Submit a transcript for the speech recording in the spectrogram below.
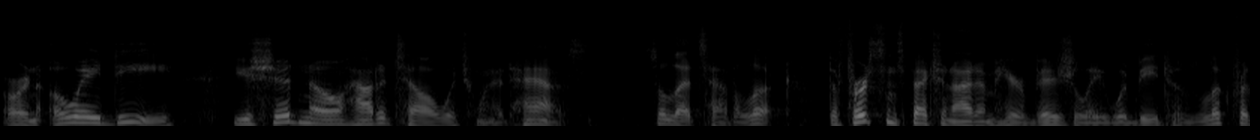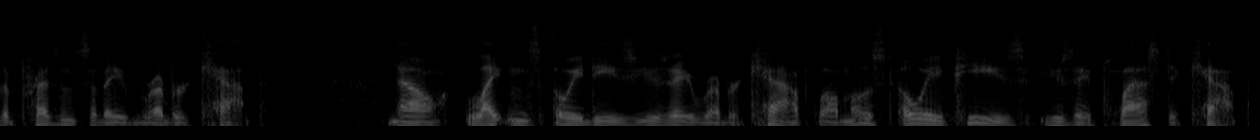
or an OAD, you should know how to tell which one it has. So let's have a look. The first inspection item here visually would be to look for the presence of a rubber cap. Now, Litens OADs use a rubber cap, while most OAPs use a plastic cap.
